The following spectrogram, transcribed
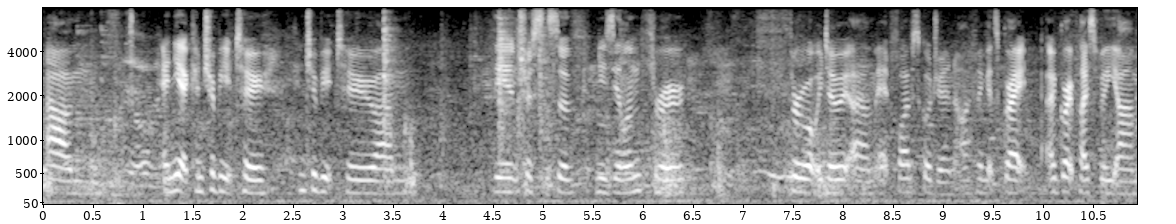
um, and yeah contribute to contribute to um, the interests of New Zealand through through what we do um, at Five Squadron. I think it's great a great place for um,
